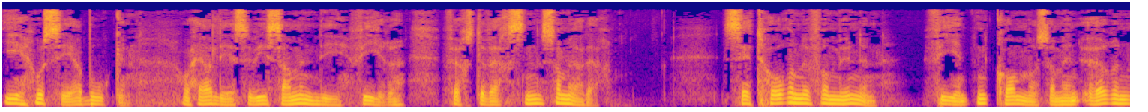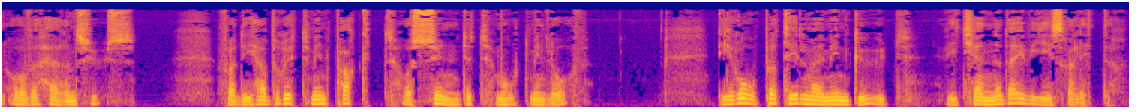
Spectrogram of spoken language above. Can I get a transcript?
i Hosea-boken, og her leser vi sammen de fire første versene som er der. Sett hornet for munnen, fienden kommer som en ørn over Herrens hus, for de har brutt min pakt og syndet mot min lov. De roper til meg, min Gud, vi kjenner deg, vi israelitter.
